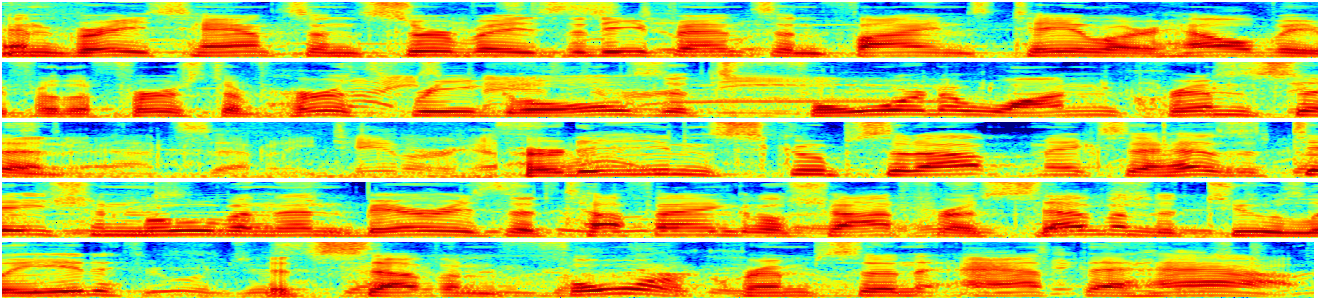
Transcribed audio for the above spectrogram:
And Grace Hanson surveys the defense and finds Taylor Helvey for the first of her three goals. It's 4 to 1 Crimson. Herdine scoops it up, makes a hesitation move, and then buries the tough angle shot for a 7 to 2 lead. It's 7 4 Crimson at the half.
